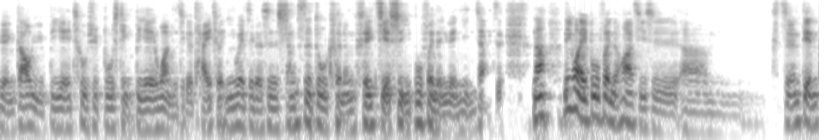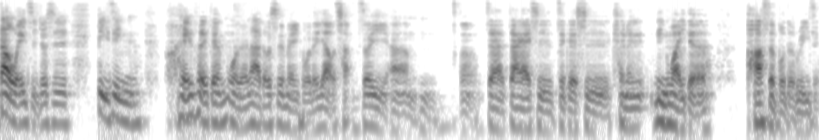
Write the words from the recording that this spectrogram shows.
远高于 BA two 去 boosting BA one 的这个 title，因为这个是相似度可能可以解释一部分的原因这样子。那另外一部分的话，其实呃只能点到为止，就是毕竟辉瑞跟莫德纳都是美国的药厂，所以嗯嗯，这大概是这个是可能另外一个 possible 的 reason。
